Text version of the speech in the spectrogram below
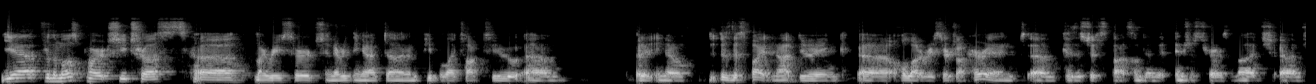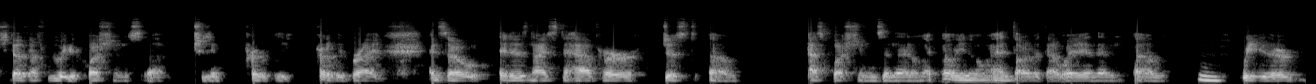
Yeah, for the most part, she trusts uh, my research and everything I've done and the people I talk to. Um, but you know, despite not doing uh, a whole lot of research on her end, because um, it's just not something that interests her as much, um, she does ask really good questions. Uh, she's incredibly incredibly bright. And so it is nice to have her just um, ask questions. And then I'm like, oh, you know, I hadn't thought of it that way. And then um, mm. we either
